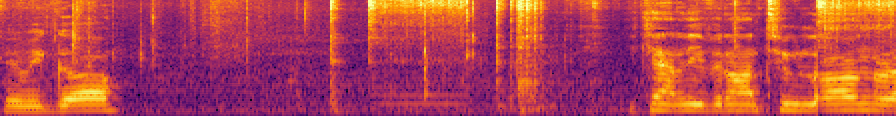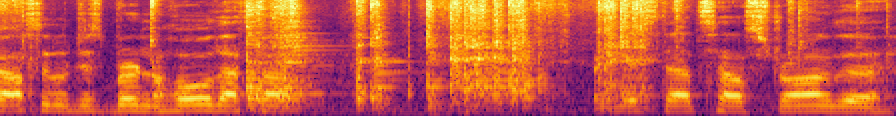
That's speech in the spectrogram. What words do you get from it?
Here we go. You can't leave it on too long or else it'll just burn the hole. That's how I guess that's how strong the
